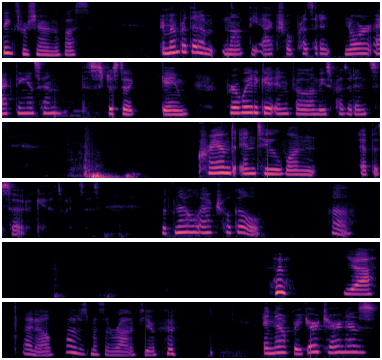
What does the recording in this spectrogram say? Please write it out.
Thanks for sharing with us. Remember that I'm not the actual president nor acting as him. This is just a game for a way to get info on these presidents crammed into one episode. Okay, that's what it says. With no actual goal. Huh. Huh. Yeah, I know. I was just messing around with you. and now for your turn as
